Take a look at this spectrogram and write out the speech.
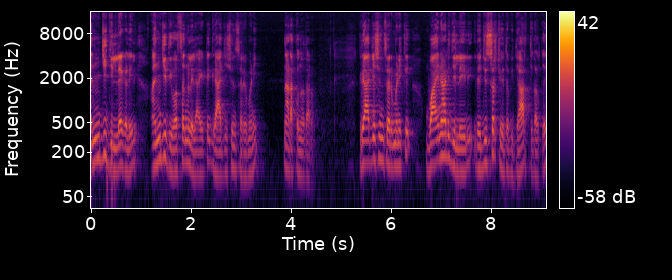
അഞ്ച് ജില്ലകളിൽ അഞ്ച് ദിവസങ്ങളിലായിട്ട് ഗ്രാജുവേഷൻ സെറിമണി നടക്കുന്നതാണ്. ഗ്രാജുവേഷൻ സെറിമണിക്ക് വയനാട് ജില്ലയിൽ രജിസ്റ്റർ ചെയ്ത വിദ്യാർത്ഥികൾക്ക്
